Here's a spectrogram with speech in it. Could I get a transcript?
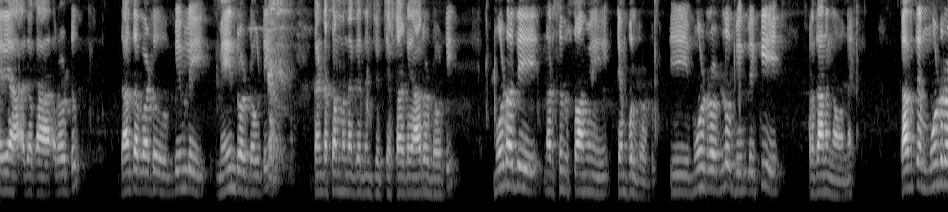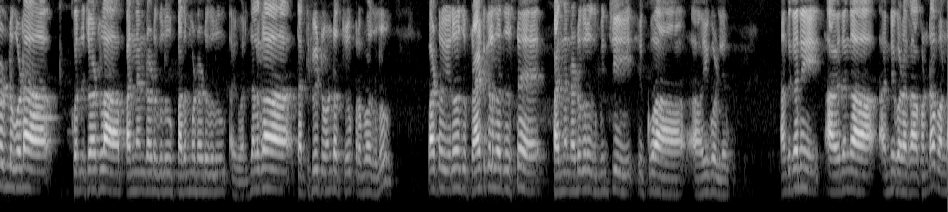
ఏరియా అదొక రోడ్డు. దాంతోపాటు భీమిలి మెయిన్ రోడ్డు ఒకటి గంట స్తంభం దగ్గర నుంచి వచ్చే స్టార్ట్ అయ్యే ఆ రోడ్డు ఒకటి. మూడోది నరసింహస్వామి టెంపుల్ రోడ్డు. ఈ మూడు రోడ్లు భీమిలికి ప్రధానంగా ఉన్నాయి. కాకపోతే మూడు రోడ్లు కూడా కొన్ని చోట్ల పన్నెండు అడుగులు పదమూడు అడుగులు అవి ఒరిజినల్గా థర్టీ ఫీట్ ఉండొచ్చు ప్రపోజలు. బట్ ఈరోజు ప్రాక్టికల్గా చూస్తే పన్నెండు అడుగులకు మించి ఎక్కువ అవి కూడా లేవు. అందుకని ఆ విధంగా అన్నీ కూడా కాకుండా మన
